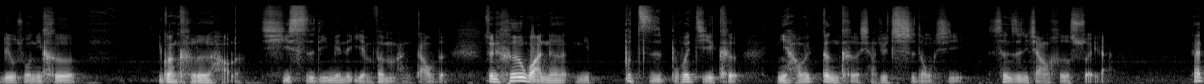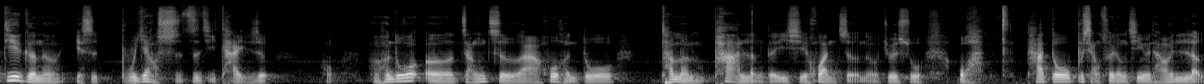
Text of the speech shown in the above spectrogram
例如说你喝一罐可乐好了，其实里面的盐分蛮高的，所以你喝完呢，你不止不会解渴，你还会更渴，想去吃东西，甚至你想要喝水啦。那第二个呢，也是不要使自己太热。哦，很多呃长者啊，或很多他们怕冷的一些患者呢，就会说哇，他都不想吹冷气，因为他会冷。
